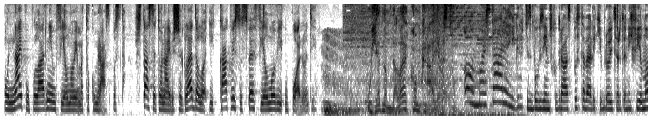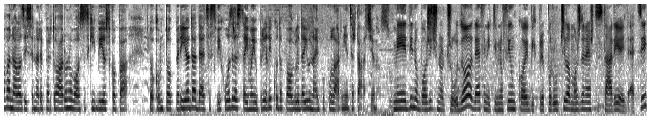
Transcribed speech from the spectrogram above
o najpopularnijim filmovima tokom raspusta, šta se to najviše gledalo i kakvi su sve filmovi u ponudi u jednom dalekom kraljevstvu. O, moje stare igrače. Zbog zimskog raspusta veliki broj crtanih filmova nalazi se na repertoaru novosadskih bioskopa. Tokom tog perioda deca svih uzrasta imaju priliku da pogledaju najpopularnije crtaće. Medino Božićno čudo, definitivno film koji bih preporučila možda nešto starijoj deci.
